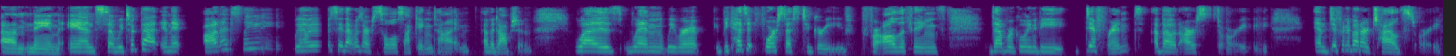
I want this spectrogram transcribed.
um, name. And so we took that, and it honestly, we always say that was our soul sucking time of adoption, was when we were, because it forced us to grieve for all the things that were going to be different about our story and different about our child's story.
